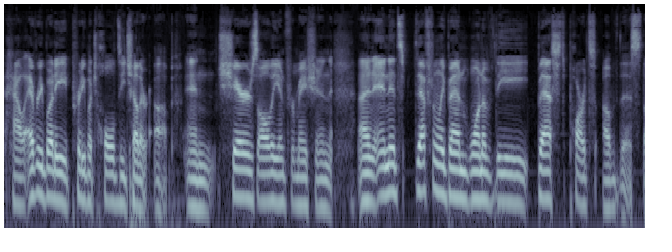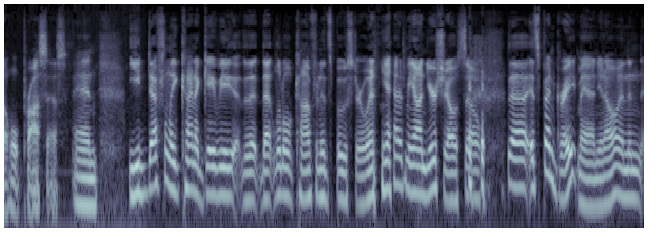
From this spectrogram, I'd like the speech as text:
how everybody pretty much holds each other up and shares all the information. And and it's definitely been one of the best parts of this the whole process. And you definitely kind of gave me the, that little confidence booster when you had me on your show. So uh, it's been great man you know? And, and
